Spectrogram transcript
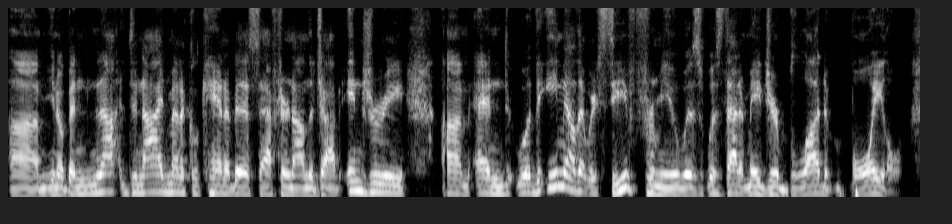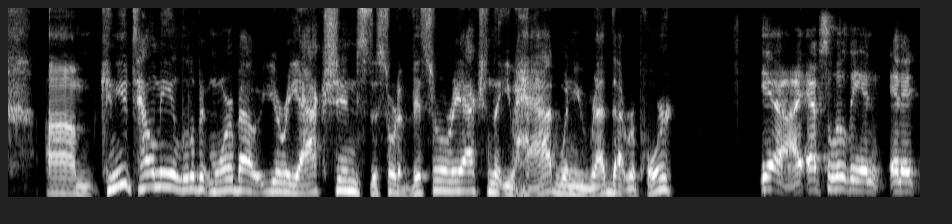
um, you know, been not denied medical cannabis after an on the job injury, um, and well, the email that we received from you was was that it made your blood boil. Um, can you tell me a little bit more about your reactions, the sort of visceral reaction that you had when you read that report? Yeah, I, absolutely, and and it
